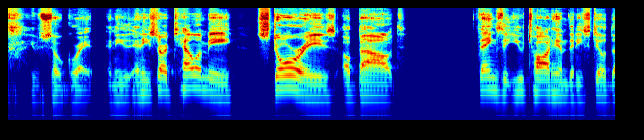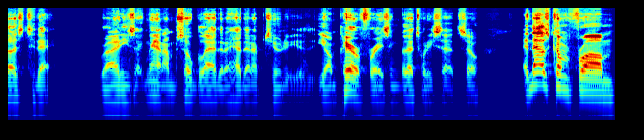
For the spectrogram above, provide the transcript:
he was so great," and he and he started telling me stories about things that you taught him that he still does today, right? And he's like, "Man, I'm so glad that I had that opportunity." You know, I'm paraphrasing, but that's what he said. So, and that was coming from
